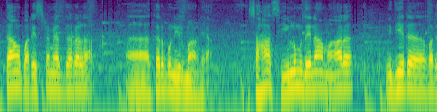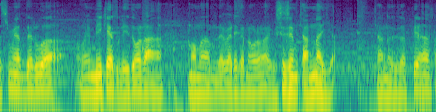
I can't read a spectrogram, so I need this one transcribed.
ඉතාම පරිශ්‍රමයක් දරලා කරපු නිර්මාණයක්. සහ සීලුම දෙනා මාර විදියට පරිශ්‍රමයක් දැරුවා මේක ඇතුළේ තවට මම වැඩ කරනවට විශේෂම චන්න අයිය. චන්න දෙසප්පය සහ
